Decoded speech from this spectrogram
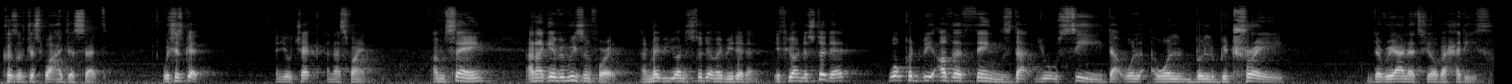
Because of just what I just said. Which is good. And you'll check, and that's fine. I'm saying, and I gave a reason for it, and maybe you understood it, maybe you didn't. If you understood it, what could be other things that you'll see that will, will, will betray the reality of a hadith?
